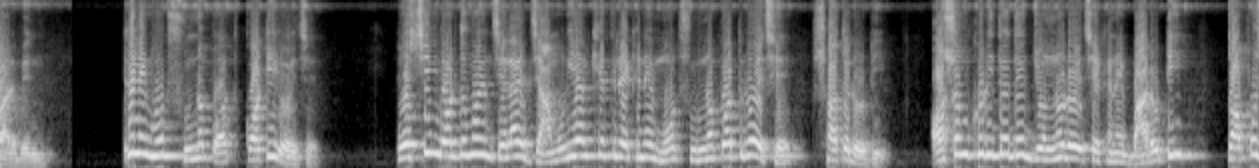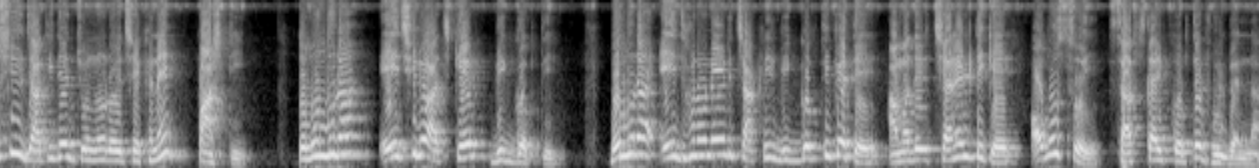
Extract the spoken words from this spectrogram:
পারবেন। এখানে মোট শূন্যপদ কটি রয়েছে? পশ্চিম বর্ধমান জেলায় জামুরিয়ার ক্ষেত্রে এখানে মোট শূন্যপদ রয়েছে সতেরোটি। অসংখ্যরিতদের জন্য রয়েছে এখানে বারোটি। তপশিল জাতিদের জন্য রয়েছে এখানে পাঁচটি। তো বন্ধুরা, এই ছিল আজকের বিজ্ঞপ্তি। বন্ধুরা, এই ধরনের চাকরির বিজ্ঞপ্তি পেতে আমাদের চ্যানেলটিকে অবশ্যই সাবস্ক্রাইব করতে ভুলবেন না।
